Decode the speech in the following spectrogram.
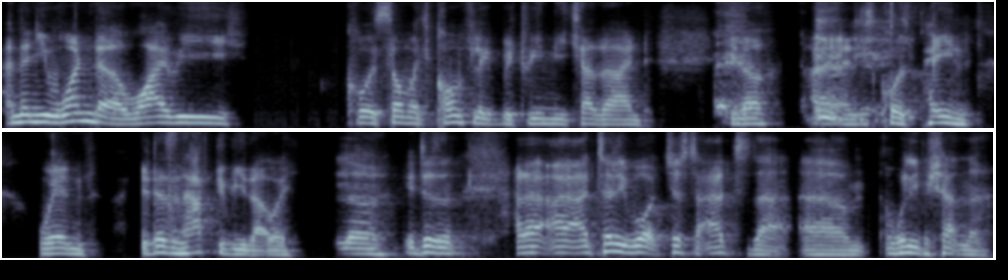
and then you wonder why we cause so much conflict between each other, and you know, and just cause pain when it doesn't have to be that way. No, it doesn't. And I, I tell you what, just to add to that, um, William Shatner,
